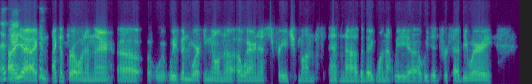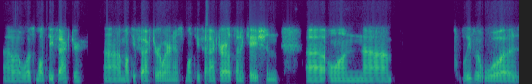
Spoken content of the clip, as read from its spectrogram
Uh, okay. Uh, yeah, I can I can throw one in there. Uh, we, have been working on uh, awareness for each month, and uh, the big one that we uh, we did for February was multi-factor, multi-factor awareness, multi-factor authentication. on I believe it was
